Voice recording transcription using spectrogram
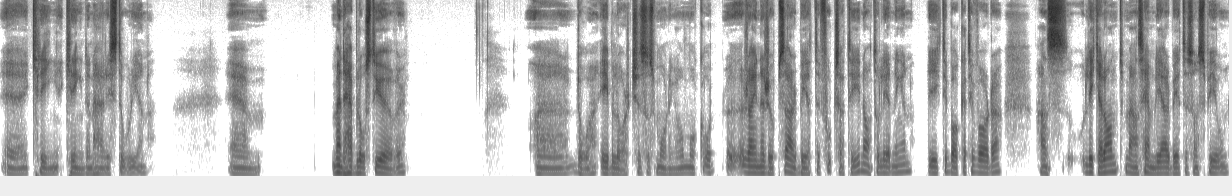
eh, kring, kring den här historien. Eh, men det här blåste ju över eh, då Able Archer så småningom och, och Rainer Rupps arbete fortsatte i NATO-ledningen. Det gick tillbaka till vardag. Hans, likadant med hans hemliga arbete som spion.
